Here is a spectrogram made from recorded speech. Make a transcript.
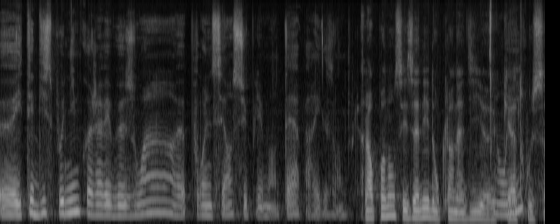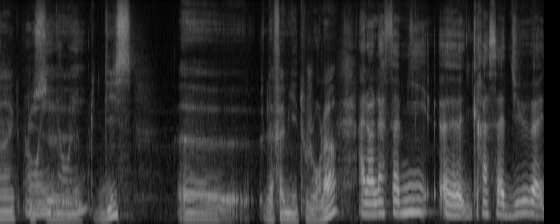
été disponible quand j'avais besoin pour une séance supplémentaire, par exemple. Alors pendant ces années, donc là on a dit 4 ou 5, plus, plus de 10, euh, la famille est toujours là Alors la famille, euh, grâce à Dieu, a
